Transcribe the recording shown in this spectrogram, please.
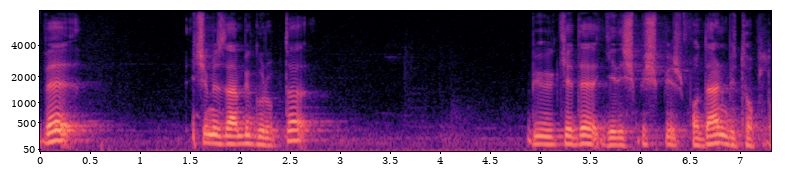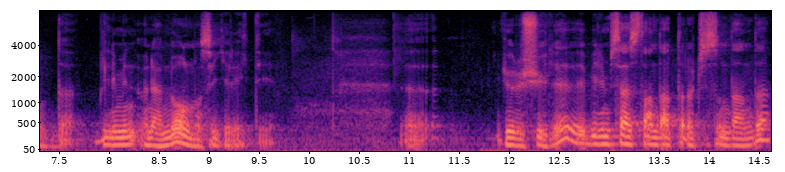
Ve içimizden bir grupta bir ülkede gelişmiş bir modern bir toplumda bilimin önemli olması gerektiği e, görüşüyle ve bilimsel standartlar açısından da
